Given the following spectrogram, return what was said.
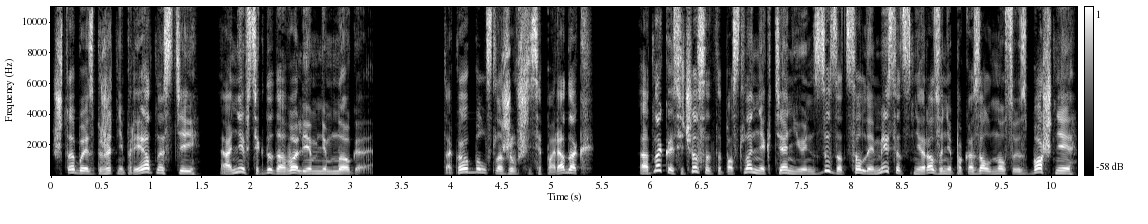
Чтобы избежать неприятностей, они всегда давали им немного. Такой был сложившийся порядок. Однако сейчас этот посланник Тянь Юньзы за целый месяц ни разу не показал носу из башни,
